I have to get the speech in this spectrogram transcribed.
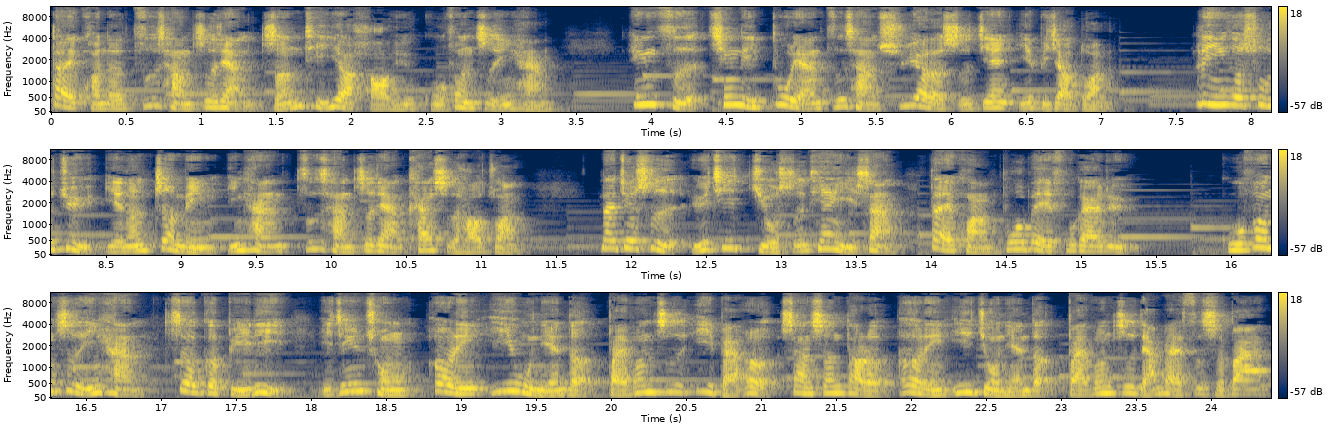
贷款的资产质量整体要好于股份制银行。因此，清理不良资产需要的时间也比较短。另一个数据也能证明银行资产质量开始好转，那就是逾期九十天以上贷款拨备覆盖率。股份制银行这个比例已经从二零一五年的百分之一百二上升到了二零一九年的百分之两百四十八。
